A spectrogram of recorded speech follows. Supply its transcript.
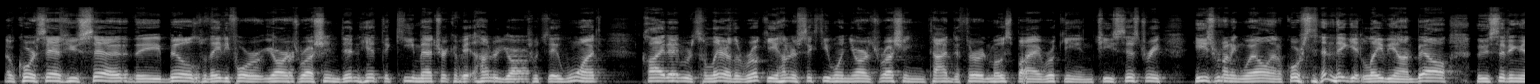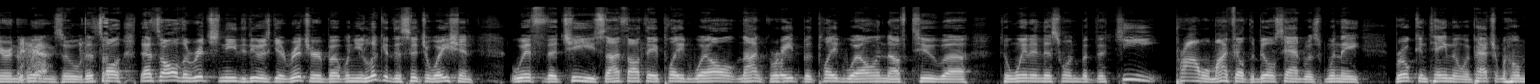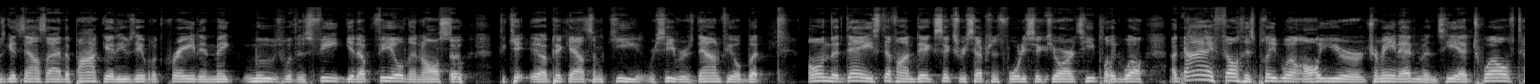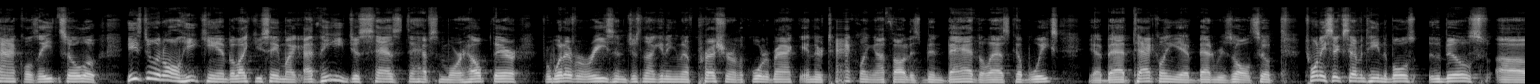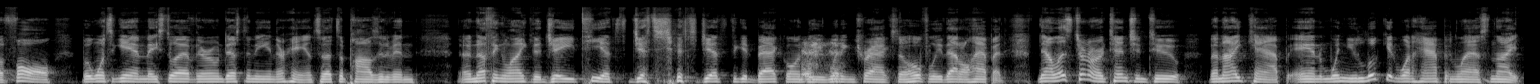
Of course, as you said, the Bills with 84 yards rushing didn't hit the key metric of 100 yards, which they want. Clyde Edwards Helaire, the rookie, 161 yards rushing, tied to third most by a rookie in Chiefs history. He's running well. And of course, then they get Le'Veon Bell, who's sitting there in the yeah. wing. So that's all, that's all the rich need to do is get richer. But when you look at the situation with the Chiefs, I thought they played well, not great, but played well enough to, uh, to win in this one. But the key problem I felt the Bills had was when they broke containment when Patrick Mahomes gets outside the pocket. He was able to create and make moves with his feet, get upfield, and also to uh, pick out some key receivers downfield. But on the day, Stefon Diggs, six receptions, 46 yards. He played well. A guy I felt has played well all year, Tremaine Edmunds. He had 12 tackles, eight solo. He's doing all he can, but like you say, Mike, I think he just has to have some more help there for whatever reason, just not getting enough pressure on the quarterback. And their tackling, I thought, has been bad the last couple weeks. You have bad tackling, you have bad results. So 26-17, the Bulls, the Bills, uh, fall, but once again, they still have their own destiny in their hands. So that's a positive and uh, nothing like the JT Jets, Jets, Jets to get back on the winning track. So hopefully that'll happen. Now let's turn our attention to the nightcap. And when you look at what happened last night,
